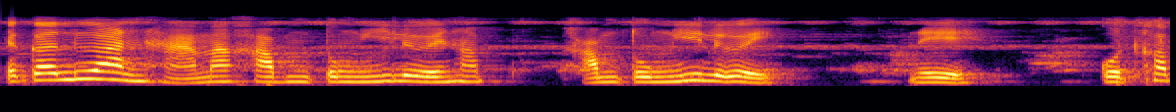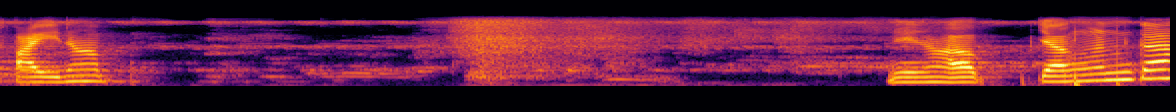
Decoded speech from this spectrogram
แล้วก็เลื่อนหามาคำตรงนี้เลยนะครับคำตรงนี้เลย นี่ กดเข้าไปนะครับ นี่นะครับ จากนั้นก็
